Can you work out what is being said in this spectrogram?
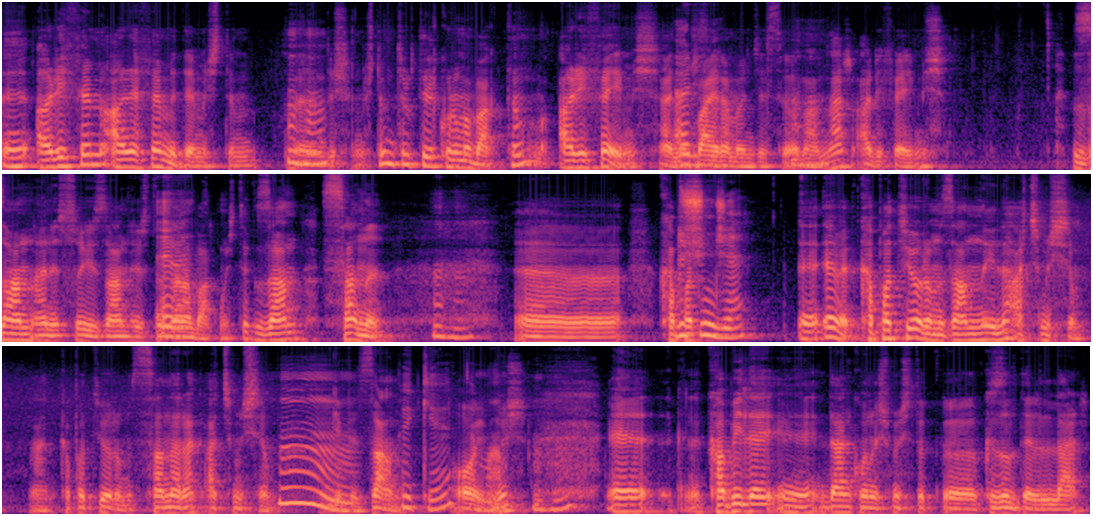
e, arife mi arefe mi demiştim. E, düşünmüştüm. Türk Dil Kurumu'na baktım. Arifeymiş. Hani Arife. bayram öncesi olanlar arifeymiş. Zan hani suizan hüsnü Evet. zana bakmıştık. Zan sanı. E, kapat- Düşünce. e, evet kapatıyorum zanlıyla açmışım. Yani kapatıyorum sanarak açmışım gibi zan Hmm. Peki, oymuş. E, kabileden konuşmuştuk e, Kızılderililer.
